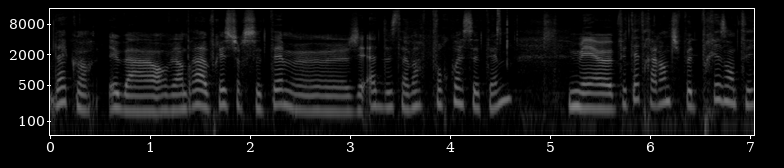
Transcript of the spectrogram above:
D'accord. Et eh ben, on reviendra après sur ce thème. J'ai hâte de savoir pourquoi ce thème. Mais peut-être, Alain, tu peux te présenter.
